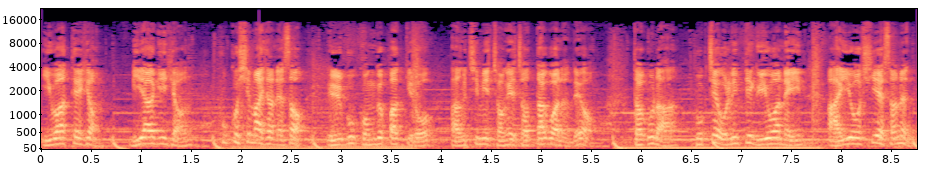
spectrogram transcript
이와테현, 미야기현, 후쿠시마현에서 일부 공급받기로 방침이 정해졌다고 하는데요. 더구나 국제올림픽위원회인 IOC에서는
